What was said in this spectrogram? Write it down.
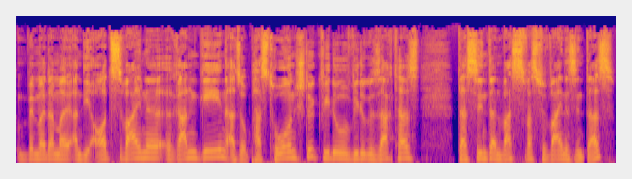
und wenn wir dann mal an die Ortsweine rangehen, also Pastorenstück, wie du, wie du gesagt hast, das sind dann was, was für Weine sind das?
